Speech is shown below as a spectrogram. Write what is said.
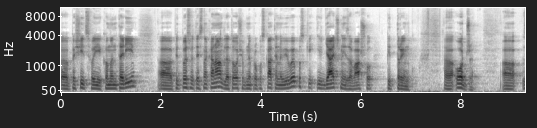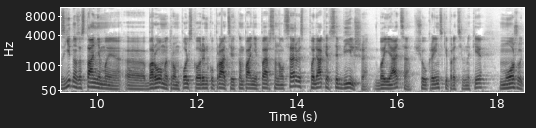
е, пишіть свої коментарі, е, підписуйтесь на канал для того, щоб не пропускати нові випуски. І вдячний за вашу підтримку. Отже. Згідно з останніми барометром польського ринку праці від компанії Personal Service, поляки все більше бояться, що українські працівники можуть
